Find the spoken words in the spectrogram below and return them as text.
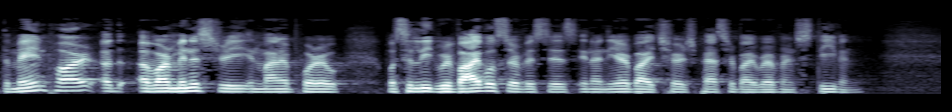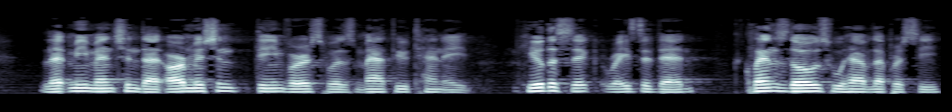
The main part of, of, our ministry in Manipur was to lead revival services in a nearby church pastored by Reverend Stephen. Let me mention that our mission theme verse was Matthew 10:8. Heal the sick, raise the dead, cleanse those who have leprosy,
